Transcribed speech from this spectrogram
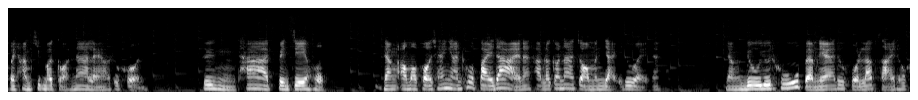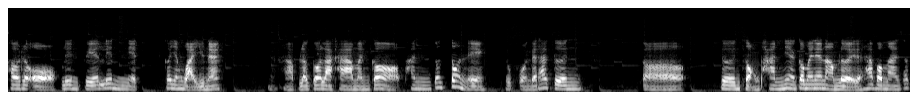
ไปทำคลิปมาก่อนหน้าแล้วทุกคน ซึ่งถ้าเป็น J6 ยังเอามาพอใช้งานทั่วไปได้นะครับ แล้วก็หน้าจอมันใหญ่ด้วยนะอย่างดู YouTube แบบนี้ทุกคนรับสายโทรเข้าโทรออกเล่นเฟซเล่นเน็ตก็ยังไหวอยู่นะนะครับแล้วก็ราคามันก็พันต้นๆเอง ทุกคนแต่ถ้าเกิน เกิน 2,000เนี่ยก็ไม่แนะนำเลย แต่ถ้าประมาณสัก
